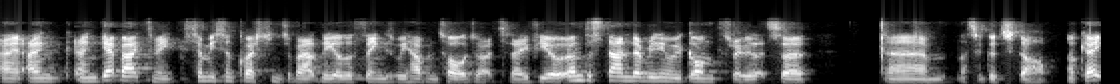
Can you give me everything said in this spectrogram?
and and get back to me. Send me some questions about the other things we haven't talked about today. If you understand everything we've gone through, that's a um, that's a good start. Okay,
